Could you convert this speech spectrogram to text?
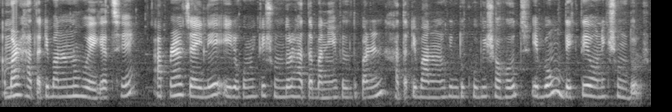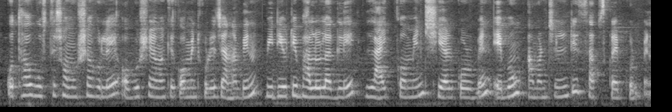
আমার হাতাটি বানানো হয়ে গেছে। আপনারা চাইলে এইরকম একটি সুন্দর হাতা বানিয়ে ফেলতে পারেন। হাতাটি বানানো কিন্তু খুবই সহজ এবং দেখতে অনেক সুন্দর। কোথাও বুঝতে সমস্যা হলে অবশ্যই আমাকে কমেন্ট করে জানাবেন। ভিডিওটি ভালো লাগলে লাইক কমেন্ট শেয়ার করবেন এবং আমার চ্যানেলটি সাবস্ক্রাইব করবেন।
